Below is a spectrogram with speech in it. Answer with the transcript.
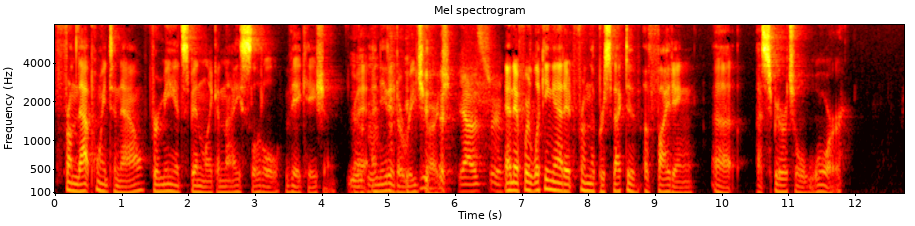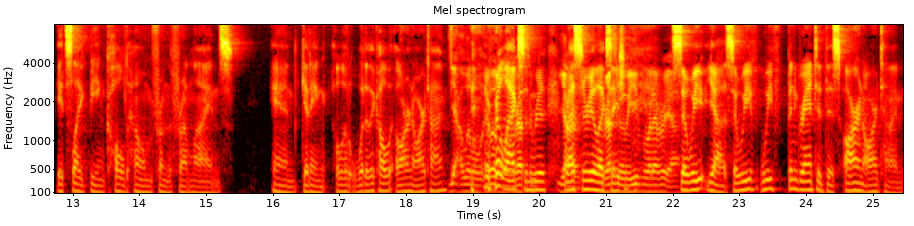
from that point to now, for me, it's been like a nice little vacation. Right, mm-hmm. I needed a recharge. yeah, that's true. And if we're looking at it from the perspective of fighting uh, a spiritual war, it's like being called home from the front lines and getting a little what do they call it R and R time? Yeah, a little, a little relax and, re- yeah, rest and relaxation, rest and leave, whatever. Yeah. So we yeah so we've we've been granted this R and R time,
